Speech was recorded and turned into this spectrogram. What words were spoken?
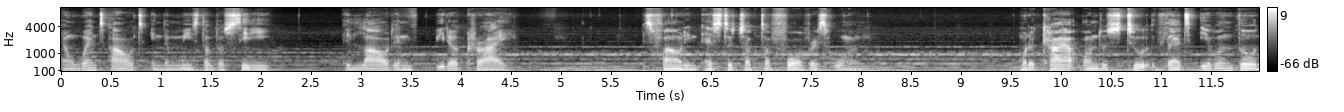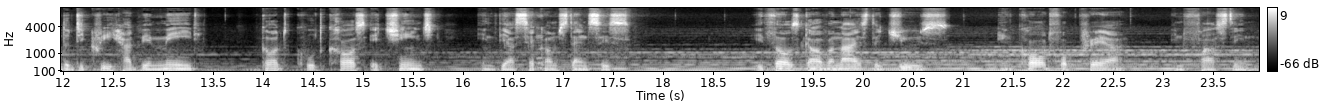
and went out in the midst of the city. A loud and bitter cry is found in Esther chapter 4, verse 1. Mordecai understood that even though the decree had been made, God could cause a change in their circumstances. He thus galvanized the Jews and called for prayer and fasting.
